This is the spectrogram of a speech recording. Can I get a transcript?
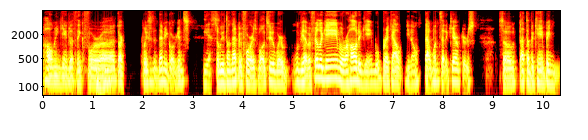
Halloween games. I think for mm-hmm. uh, Dark Places and Demogorgons. Yes. So we've done that before as well too, where if we have a filler game or a holiday game, we'll break out, you know, that one set of characters. So that type of campaign,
